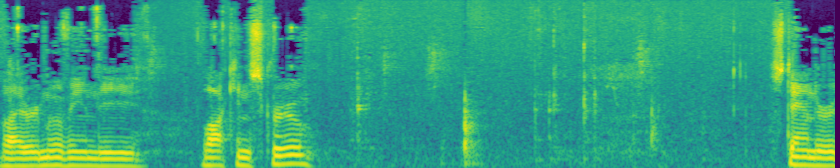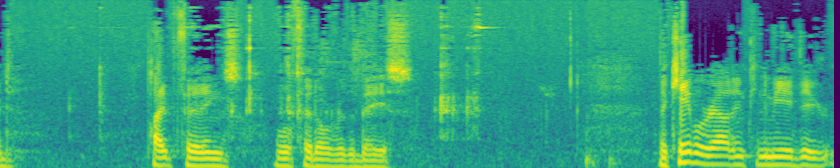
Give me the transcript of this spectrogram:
by removing the locking screw. Standard pipe fittings will fit over the base. The cable routing can be either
